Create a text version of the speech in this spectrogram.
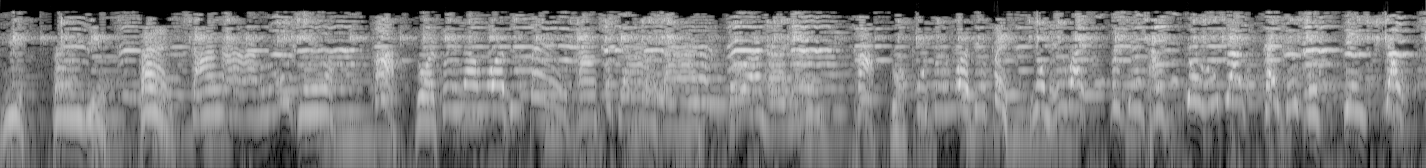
一本一本上岸路径。他若准了我的本，唱是江山得难赢。他若不准我的背，我门外紫金枪，九龙剑在身中，尽要杀。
